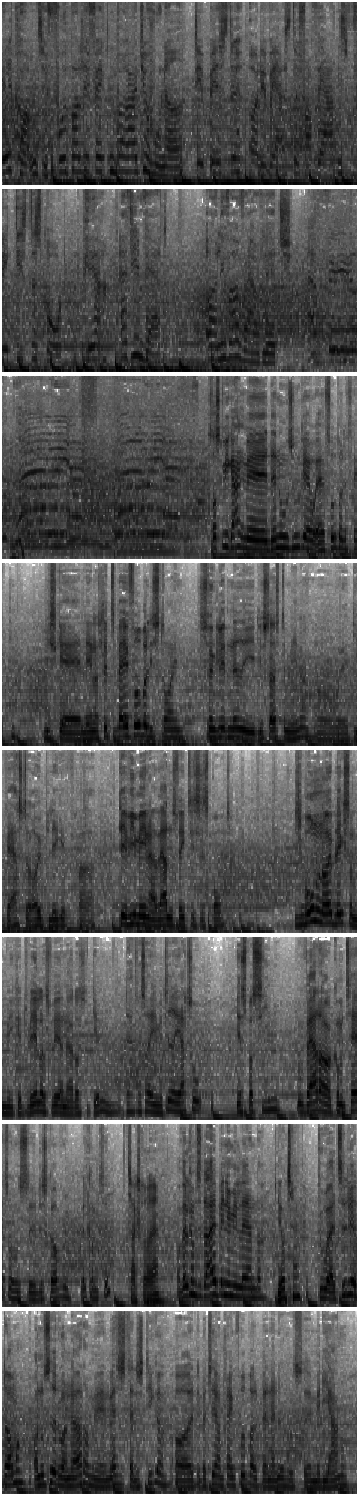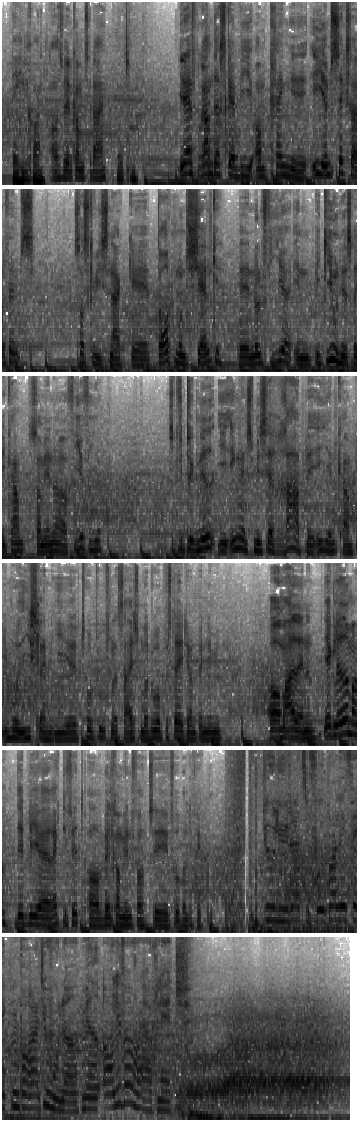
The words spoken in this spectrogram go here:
Velkommen til fodboldeffekten på Radio 100. Det bedste og det værste fra verdens vigtigste sport. Her er din vært, Oliver Routledge. I feel glorious, glorious. Så skal vi i gang med denne uges udgave af fodboldeffekten. Vi skal læne os lidt tilbage i fodboldhistorien, synke lidt ned i de største minder og øh, de værste øjeblikke fra det, vi mener er verdens vigtigste sport. Vi skal bruge nogle øjeblikke, som vi kan dvæle os ved at nørde os igennem, og derfor så har jeg inviteret jer to Jesper Simo. Du er værter og kommentator hos uh, Discovery. Velkommen til. Tak skal du have. Og velkommen til dig, Benjamin Leander. Jo, tak. Du er tidligere dommer, og nu sidder du og nørder med en masse statistikker og debatterer omkring fodbold, blandt andet hos uh, Mediano. Det er helt korrekt. Også velkommen til dig. Jo, tak. I dagens program, der skal vi omkring uh, EM 96. Så skal vi snakke uh, Dortmund-Schalke uh, 04, en begivenhedsrig kamp, som ender 4-4. Så skal vi dykke ned i Englands miserable EM-kamp imod Island i uh, 2016, hvor du var på stadion, Benjamin og meget andet. Jeg glæder mig. Det bliver rigtig fedt, og velkommen indenfor til Fodboldeffekten. Du lytter til Fodboldeffekten på Radio 100 med Oliver Routledge.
